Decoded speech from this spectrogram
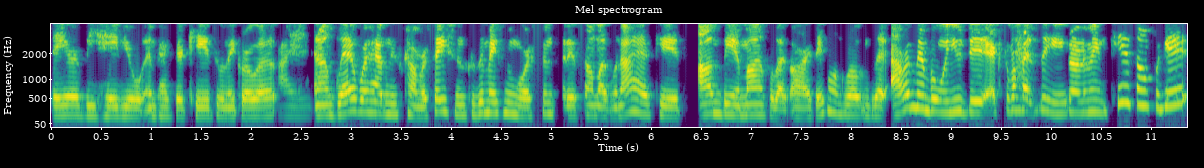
their behavior will impact their kids when they grow up. Right. And I'm glad we're having these conversations because it makes me more sensitive. So I'm like, when I have kids, I'm being mindful, like, all right, they're going to grow up and be like, I remember when you did X, Y, Z. You know what I mean? Kids don't forget.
